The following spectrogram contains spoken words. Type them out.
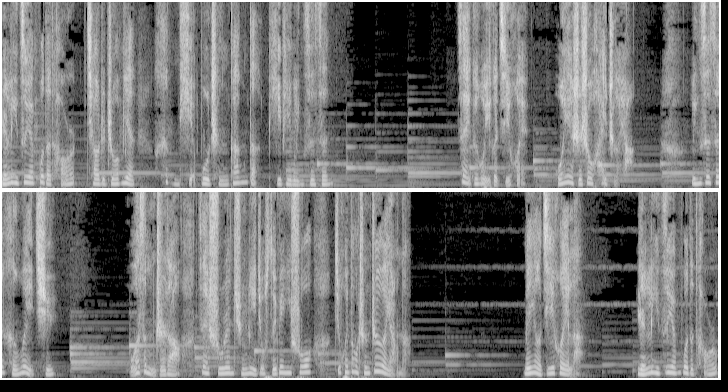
人力资源部的头儿敲着桌面，恨铁不成钢的批评林森森。再给我一个机会，我也是受害者呀！林森森很委屈。我怎么知道在熟人群里就随便一说就会闹成这样呢？没有机会了，人力资源部的头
